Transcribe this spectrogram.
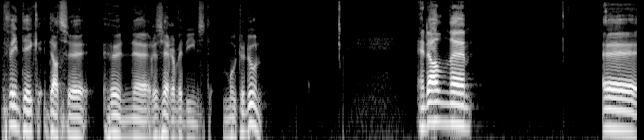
vind ik dat ze hun uh, reservedienst moeten doen. En dan uh,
